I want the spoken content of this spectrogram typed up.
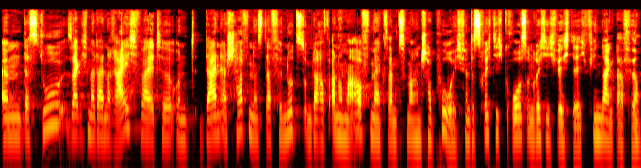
ähm, dass du, sag ich mal, deine Reichweite und dein Erschaffenes dafür nutzt, um darauf auch nochmal aufmerksam zu machen, Chapeau. Ich finde das richtig groß und richtig wichtig. Vielen Dank dafür.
